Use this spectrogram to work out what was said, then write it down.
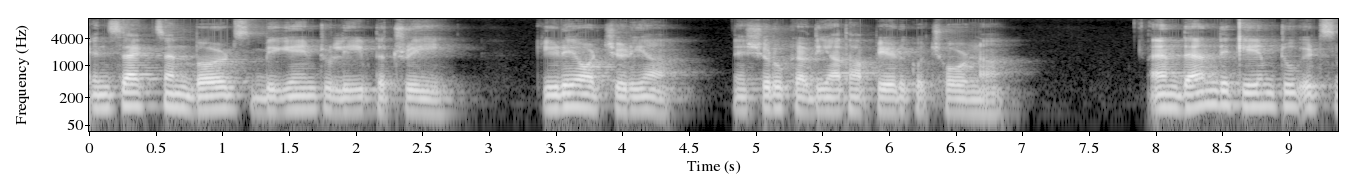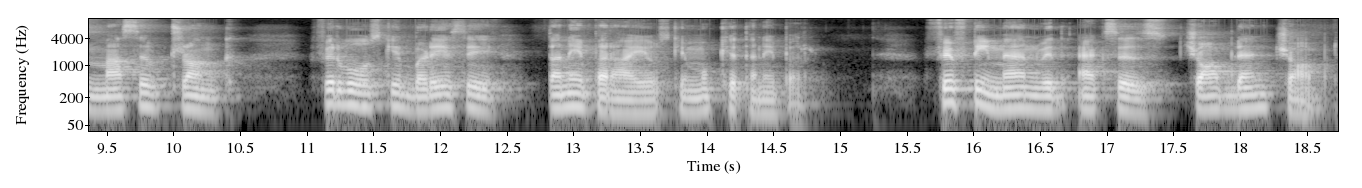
Insects and birds began to leave the tree कीड़े और चिड़िया ने शुरू कर दिया था पेड़ को छोड़ना। And then they came to its massive trunk फिर वो उसके बड़े से तने पर आए, उसके मुख्य तने पर। Fifty man with axes chopped and chopped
